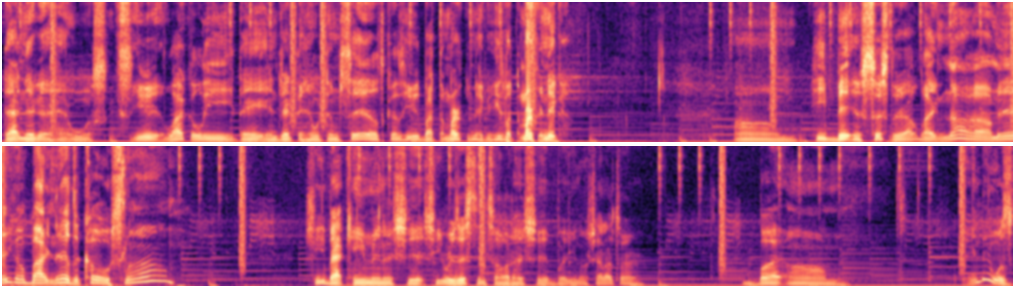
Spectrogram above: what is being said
That nigga had, was luckily they injected him with themselves because he was about to murder nigga. He's about to murder nigga. Um, he bit his sister. I was like, nah, man, you gonna bite Nezuko, slime. She back human and shit. She resistant to all that shit, but you know, shout out to her. But um ending was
